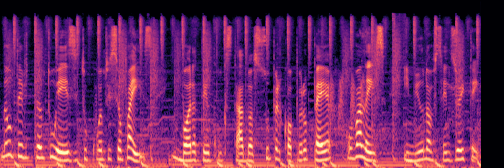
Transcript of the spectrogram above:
não teve tanto êxito quanto em seu país, embora tenha conquistado a Supercopa Europeia com Valência em 1980.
